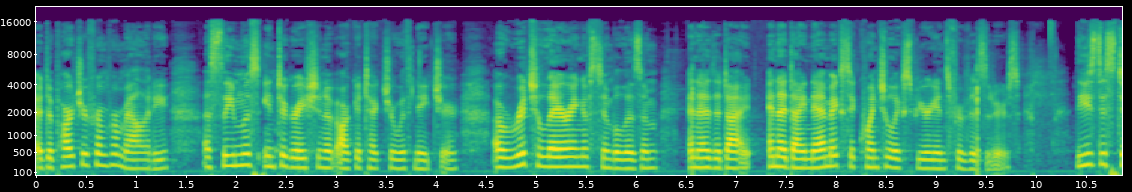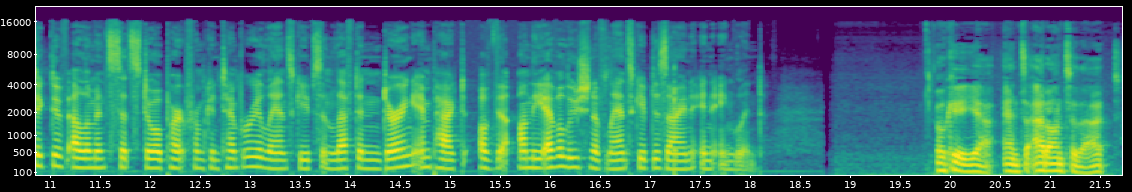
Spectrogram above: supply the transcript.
a departure from formality, a seamless integration of architecture with nature, a rich layering of symbolism, and a, di- and a dynamic sequential experience for visitors. These distinctive elements set Stowe apart from contemporary landscapes and left an enduring impact the, on the evolution of landscape design in England. Okay, yeah, and to add on to that,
